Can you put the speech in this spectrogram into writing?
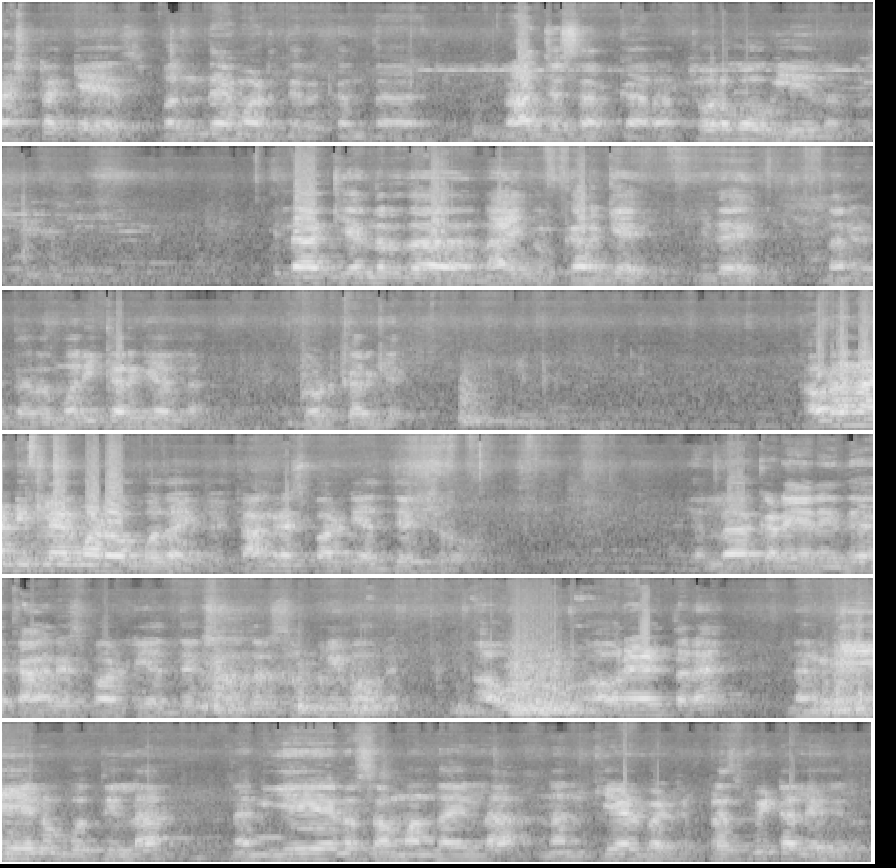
ಕಷ್ಟಕ್ಕೆ ಸ್ಪಂದನೆ ಮಾಡ್ತಿರಕ್ಕಂಥ ರಾಜ್ಯ ಸರ್ಕಾರ ತೊರಗೋಗ್ಲಿ ಅನ್ನೋದು ಇಲ್ಲ, ಕೇಂದ್ರದ ನಾಯಕರು ಖರ್ಗೆ ಇದೆ. ನಾನು ಹೇಳ್ತಾ ಮರಿ ಖರ್ಗೆ ಅಲ್ಲ, ದೊಡ್ಡ ಖರ್ಗೆ. ಅವರನ್ನ ಡಿಕ್ಲೇರ್ ಮಾಡಿ ಹೋಗ್ಬೋದಾಯ್ತು. ಕಾಂಗ್ರೆಸ್ ಪಾರ್ಟಿ ಅಧ್ಯಕ್ಷರು. ಎಲ್ಲ ಕಡೆ ಏನಿದೆ, ಕಾಂಗ್ರೆಸ್ ಪಾರ್ಟಿ ಅಧ್ಯಕ್ಷರು ಅಂದ್ರೆ ಸುಪ್ರೀಂ ಅವರೇ. ಅವರು, ಅವ್ರು ಹೇಳ್ತಾರೆ, ನನಗೇನು ಗೊತ್ತಿಲ್ಲ, ನನಗೇನು ಸಂಬಂಧ ಇಲ್ಲ, ನಾನು ಕೇಳಬೇಡ್ರಿ. ಪ್ರೆಸ್ ಮೀಟಲ್ಲಿ ಹೇಳಿದ್ರು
